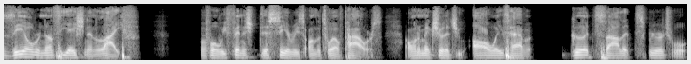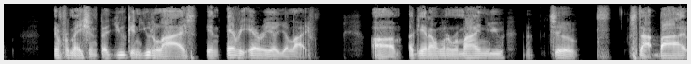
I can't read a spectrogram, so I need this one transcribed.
zeal, renunciation, and life before we finish this series on the 12 powers. I want to make sure that you always have good, solid spiritual information that you can utilize in every area of your life. Um, again, I want to remind you to stop by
